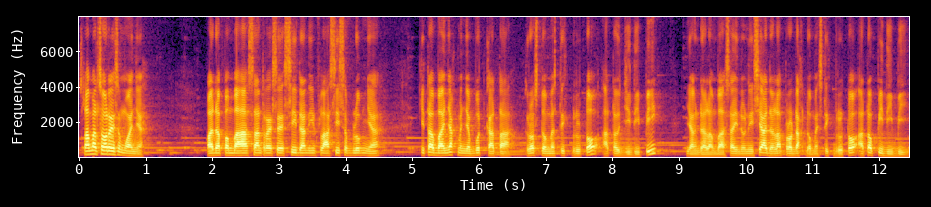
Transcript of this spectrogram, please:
Selamat sore semuanya. Pada pembahasan resesi dan inflasi sebelumnya, kita banyak menyebut kata gross domestic bruto atau GDP yang dalam bahasa Indonesia adalah produk domestik bruto atau PDB.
